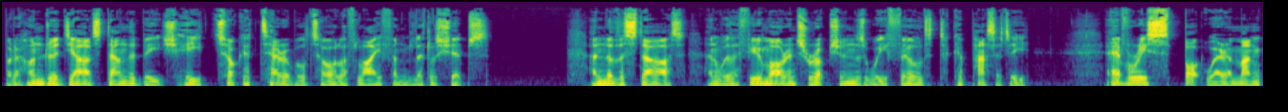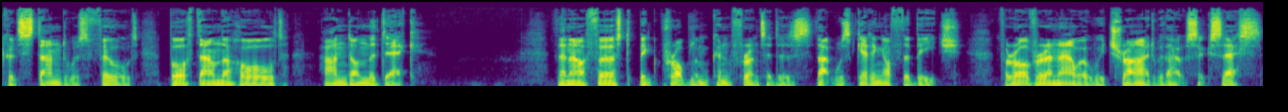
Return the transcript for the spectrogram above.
but a hundred yards down the beach he took a terrible toll of life and little ships. Another start, and with a few more interruptions we filled to capacity. Every spot where a man could stand was filled, both down the hold and on the deck. Then our first big problem confronted us. That was getting off the beach. For over an hour we tried without success.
